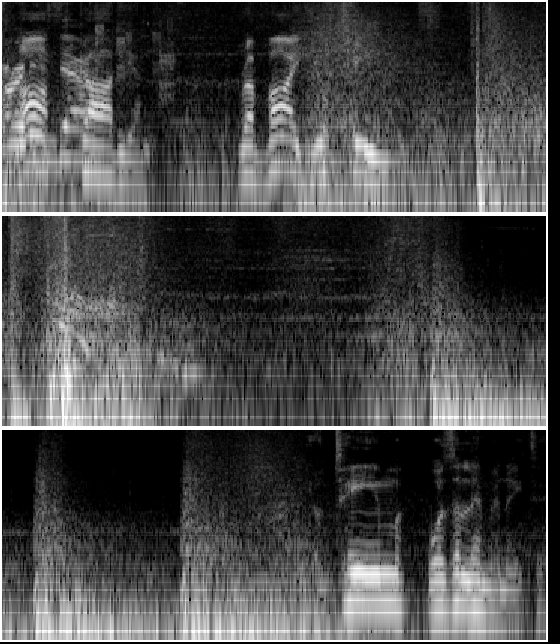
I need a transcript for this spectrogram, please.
Guardian Last down. Guardian. Revive your teammates. Your team was eliminated.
